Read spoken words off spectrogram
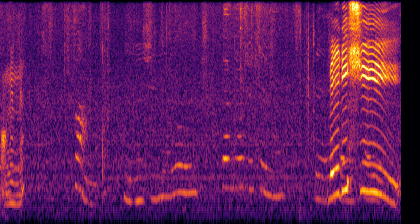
망했네. 메리 씨.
